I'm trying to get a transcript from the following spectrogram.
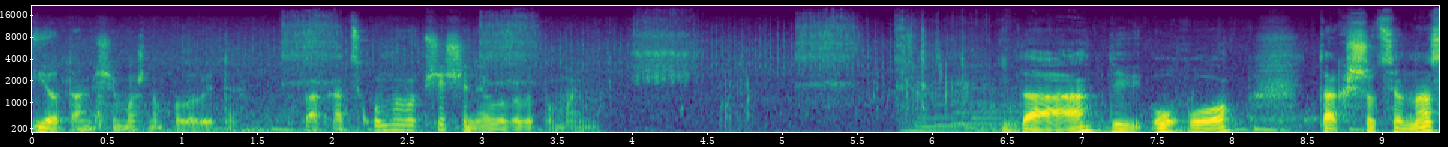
І отам ще можна половити. Так, а цьку ми взагалі ще не ловили, по-моєму. Да, диві... Ого. Так, що це в нас?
